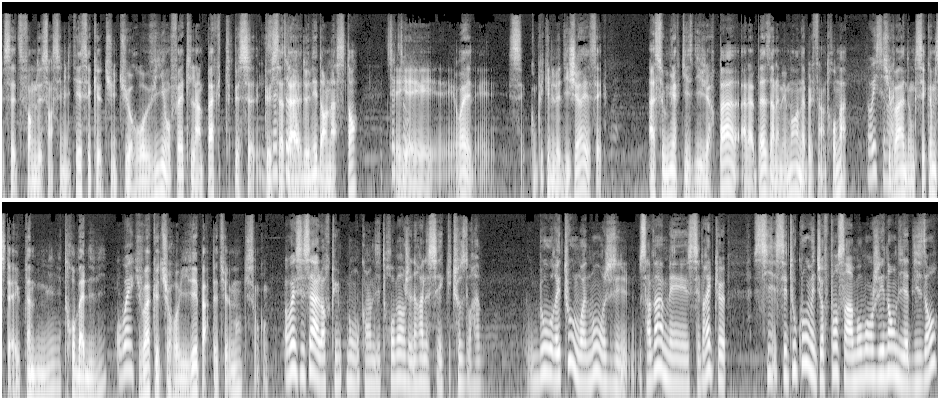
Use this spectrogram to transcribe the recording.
cette forme de sensibilité, c'est que tu, tu revis en fait l'impact que, ça- que ça t'a donné dans l'instant. Et, et ouais, c'est compliqué de le digérer. C'est un souvenir qui se digère pas. À la base, dans la mémoire, on appelle ça un trauma. Oui, c'est Tu vrai. vois, donc c'est comme si tu avais plein de mini traumas de vie, Ouais. tu vois, que tu revivais perpétuellement, qui sont compliqués. Ouais, c'est ça. Alors que, bon, quand on dit trauma, en général, c'est quelque chose de vraiment lourd et tout. Moi, non, j'ai- ça va, mais c'est vrai que si c'est tout con, mais tu repenses à un moment gênant d'il y a 10 ans,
